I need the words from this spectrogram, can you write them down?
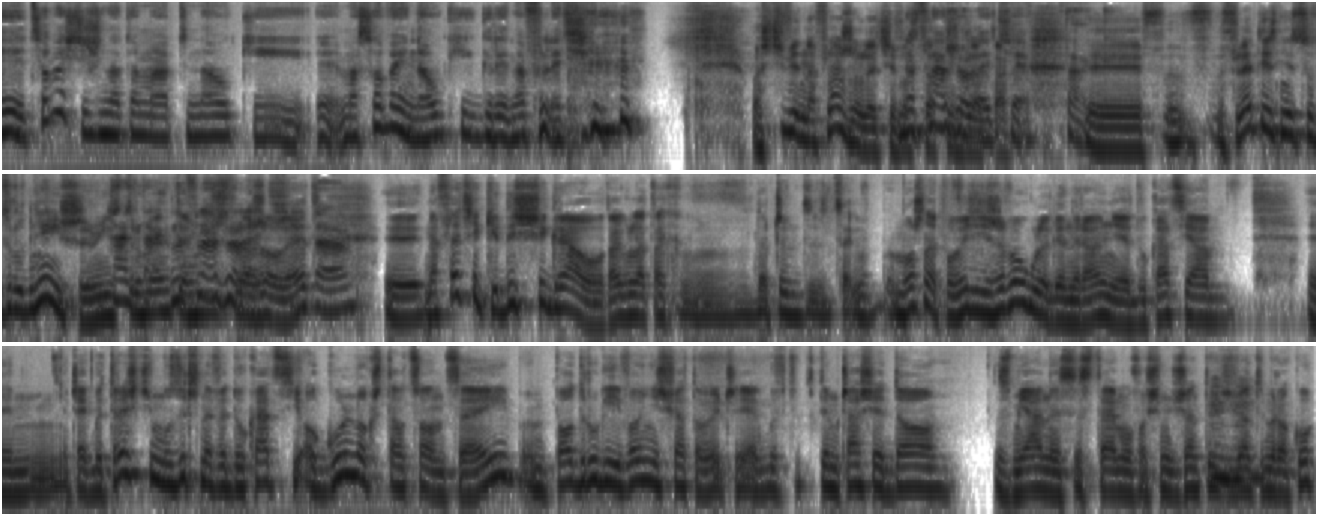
Y, co myślisz na temat nauki, y, masowej nauki gry na flecie? Właściwie na flażolecie w na ostatnich flażolecie, latach. Tak. Y, flet jest nieco trudniejszym tak, instrumentem tak, niż flażolet. Tak. Na flecie kiedyś się grało, tak? W latach, znaczy, można powiedzieć, że w ogóle generalnie edukacja, czy jakby treści muzyczne w edukacji ogólnokształcącej po II wojnie światowej, czyli jakby w, w tym czasie do zmiany systemu w 1989 mm -hmm. roku,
